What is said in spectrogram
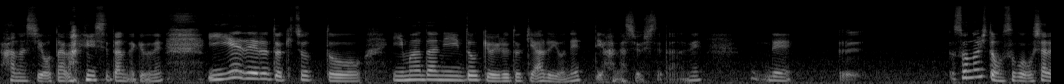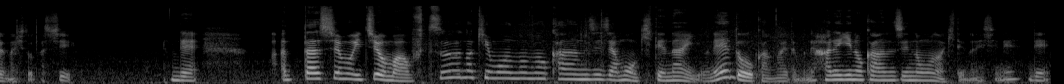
話お互いにしてたんだけどね家出る時ちょっといまだに度胸いる時あるよねっていう話をしてたのね。でその人もすごいおしゃれな人だしで私も一応まあ普通の着物の感じじゃもう着てないよね。どう考えてもね。晴れ着の感じのものは着てないしね。で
